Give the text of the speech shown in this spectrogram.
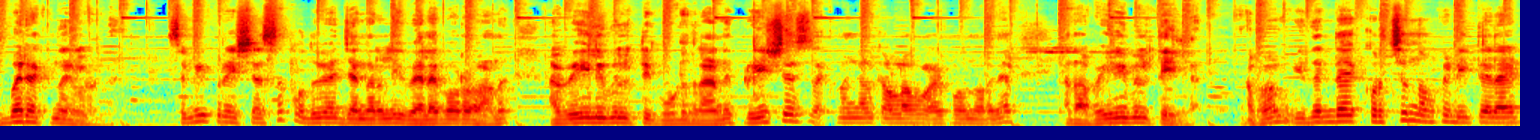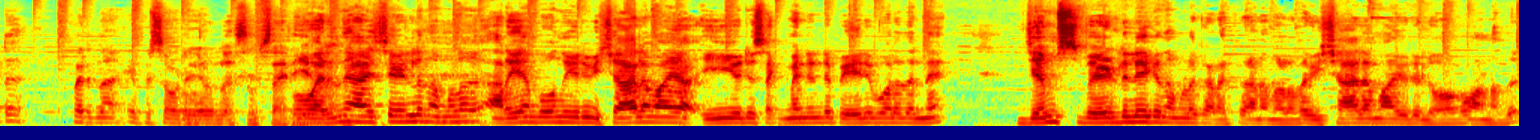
ഉപരത്നങ്ങളുണ്ട്. സെമി പ്രീഷ്യസ് പൊതുവെ ജനറലി വില കുറവാണ്. അവൈലബിലിറ്റി കൂടുതലാണ്. പ്രീഷ്യസ് രത്നങ്ങൾക്കുള്ള കുഴപ്പമെന്ന് പറഞ്ഞാൽ അത് അവൈലബിലിറ്റി ഇല്ല. അപ്പം ഇതിന്റെ കുറിച്ചും നമുക്ക് ഡീറ്റെയിൽ ആയിട്ട് വരുന്ന എപ്പിസോഡുകളിൽ സംസാരിക്കും. വരുന്ന ആഴ്ചകളിൽ നമ്മൾ അറിയാൻ പോകുന്ന ഈ ഒരു വിശാലമായ ഈ ഒരു സെഗ്മെന്റിന്റെ പേര് പോലെ തന്നെ ജെംസ് വേൾഡിലേക്ക് നമ്മൾ കടക്കുകയാണ്. വളരെ വിശാലമായ ഒരു ലോകമാണത്.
